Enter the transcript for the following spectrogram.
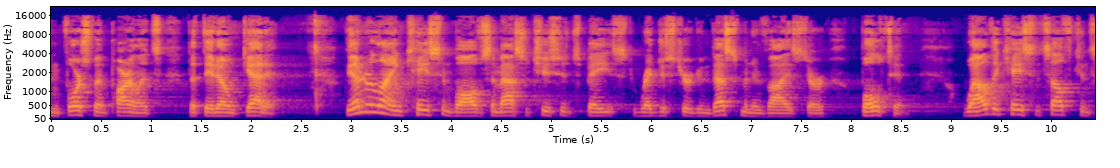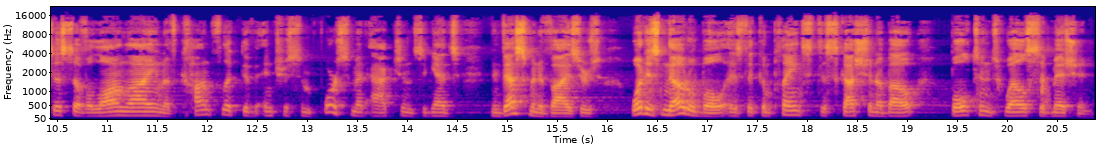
enforcement parlance that they don't get it. The underlying case involves a Massachusetts based registered investment advisor, Bolton. While the case itself consists of a long line of conflict of interest enforcement actions against investment advisors, what is notable is the complaint's discussion about Bolton's Wells submission.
